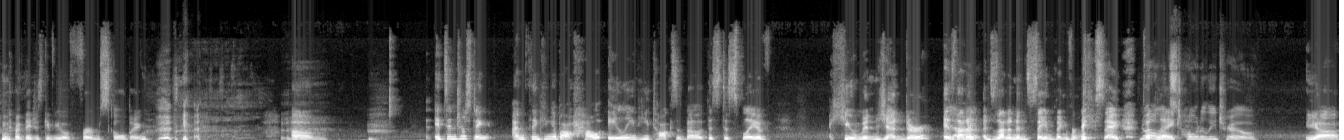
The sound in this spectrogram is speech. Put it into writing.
no, they just give you a firm scolding. yeah. Um, it's interesting. I'm thinking about how alien he talks about this display of human gender. Is that Yeah. a, is that an insane thing for me to say? No, but like, it's totally true. yeah,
